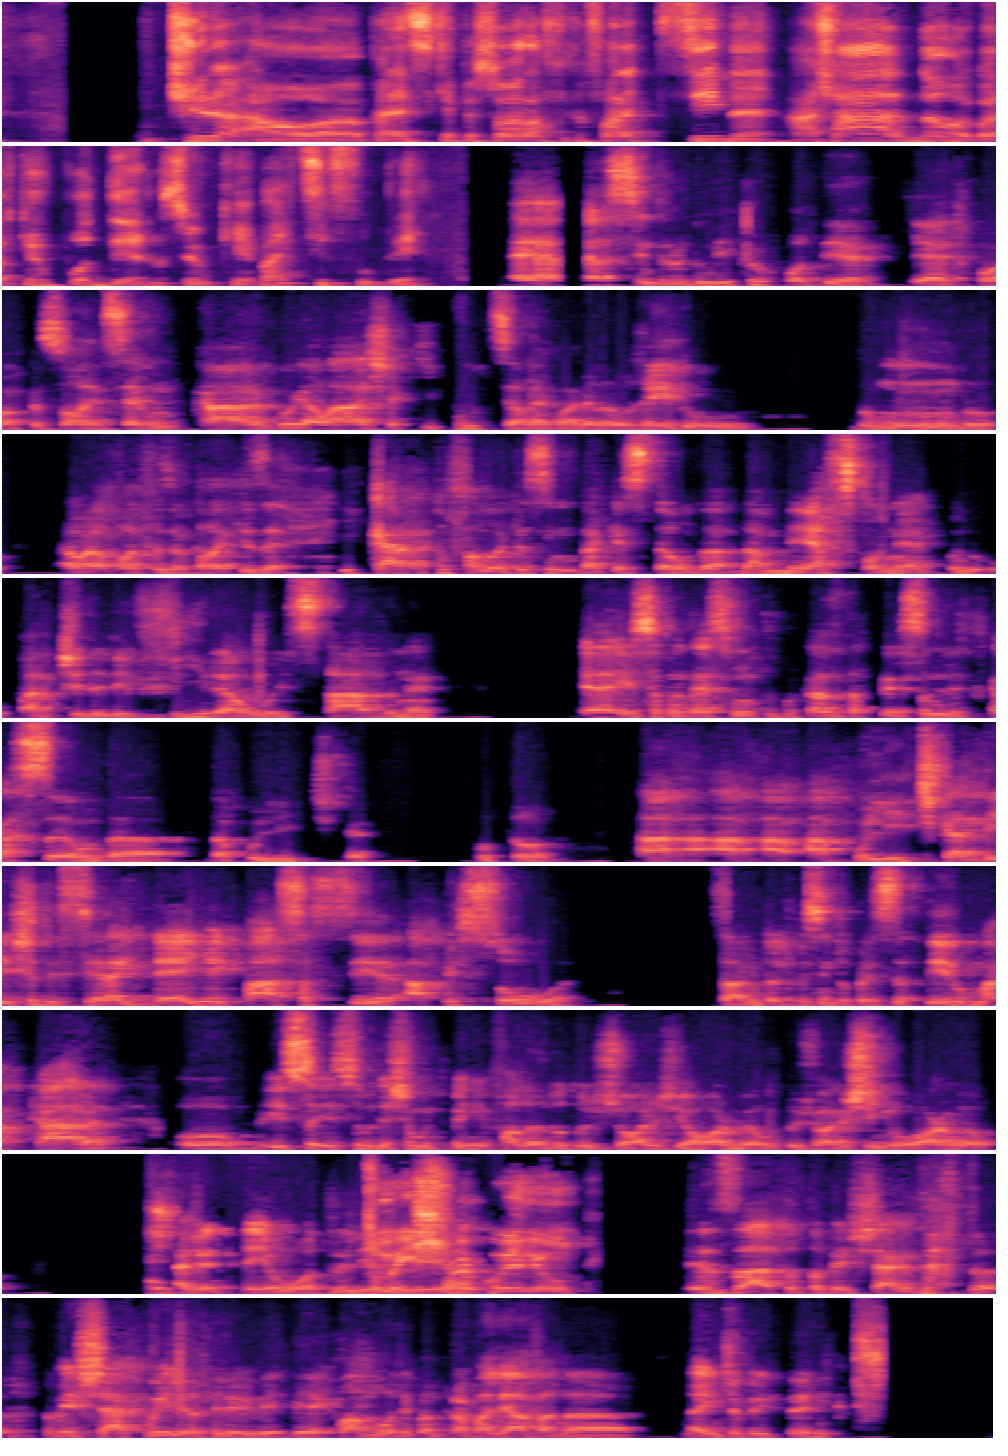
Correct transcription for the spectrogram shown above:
Tira a. Parece que a pessoa ela fica fora de si, né? Acha, ah, não, agora tem o poder, não sei o quê. Vai se fuder. É, a síndrome do micropoder, que é tipo, a pessoa recebe um cargo e ela acha que, putz, ela agora ela é o rei do, do mundo, agora ela pode fazer o que ela quiser. E, cara, tu falou de, assim, da questão da, da mescla, né? Quando o partido ele vira o Estado, né? É, isso acontece muito por causa da personificação da, da política. Tipo, a, a, a, política deixa de ser a ideia e passa a ser a pessoa, sabe? Então, tipo assim, tu precisa ter uma cara isso, isso deixa muito bem, falando do George Orwell, do Jorginho Orwell, a gente tem um outro livro Tomei dele. chá com ele ontem. Exato, tomei chá, tomei chá com ele ontem, ele me reclamou de quando trabalhava na, na Índia Britânica.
